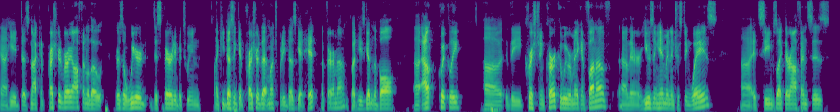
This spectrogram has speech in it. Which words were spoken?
Uh, he does not get pressured very often, although there's a weird disparity between like he doesn't get pressured that much, but he does get hit a fair amount. But he's getting the ball uh, out quickly. Uh, the Christian Kirk, who we were making fun of, uh, they're using him in interesting ways. Uh, it seems like their offense is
